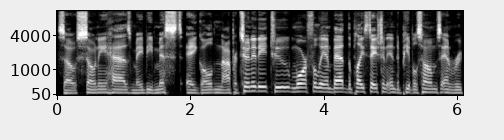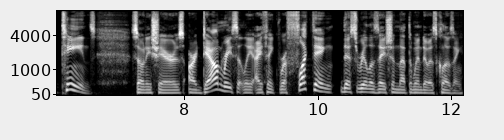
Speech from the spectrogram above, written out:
So Sony has maybe missed a golden opportunity to more fully embed the PlayStation into people's homes and routines. Sony shares are down recently, I think, reflecting this realization that the window is closing.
